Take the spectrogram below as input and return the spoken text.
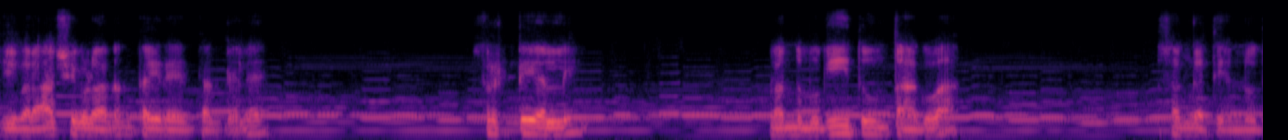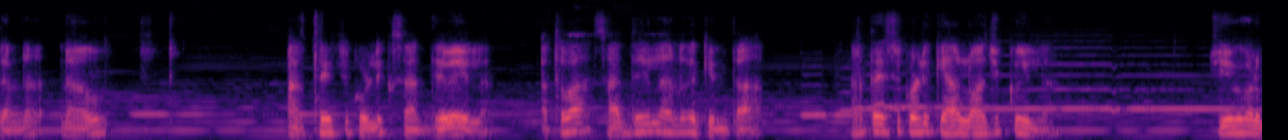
ಜೀವರಾಶಿಗಳು ಅನಂತ ಇದೆ ಅಂತಂದ್ಮೇಲೆ ಸೃಷ್ಟಿಯಲ್ಲಿ ಒಂದು ಮುಗಿಯಿತು ಅಂತ ಆಗುವ ಸಂಗತಿ ಅನ್ನೋದನ್ನ ನಾವು ಅರ್ಥೈಸಿಕೊಳ್ಳಿಕ್ ಸಾಧ್ಯವೇ ಇಲ್ಲ. ಅಥವಾ ಸಾಧ್ಯ ಇಲ್ಲ ಅನ್ನೋದಕ್ಕಿಂತ ಅರ್ಥೈಸಿಕೊಳ್ಳಿಕ್ಕೆ ಯಾವ ಲಾಜಿಕ್ಕೂ ಇಲ್ಲ. ಜೀವಗಳು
